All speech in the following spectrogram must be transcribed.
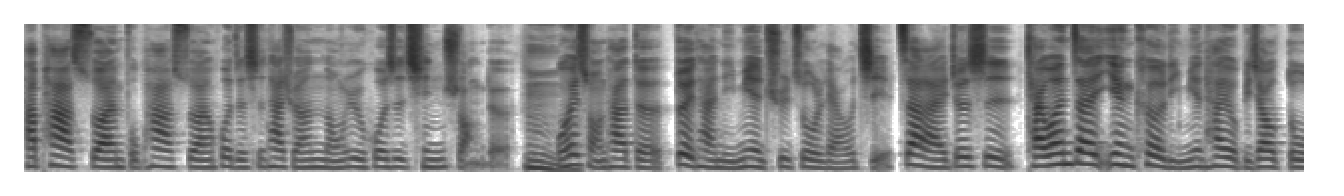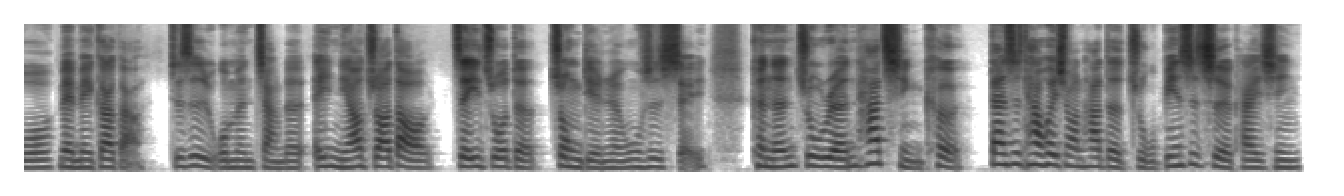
他怕酸不怕酸，或者是他喜欢浓郁或是清爽的。嗯，我会从他的对谈里面去做了解。再来就是台湾在宴客里面，它有比较多美眉嘎嘎，就是我们讲的，哎，你要抓到这一桌的重点人物是谁？可能主人他请客。但是他会希望他的主宾是吃的开心，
